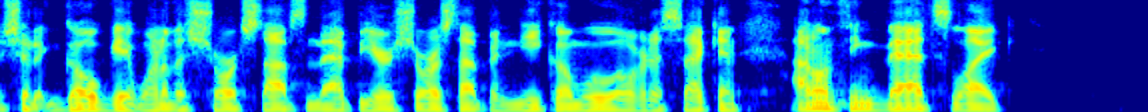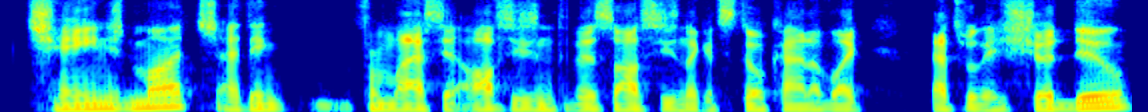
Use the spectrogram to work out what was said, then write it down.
should go get one of the shortstops and that be your shortstop and Nico move over to second. I don't think that's like changed much. I think from last offseason to this offseason, like it's still kind of like that's what they should do.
